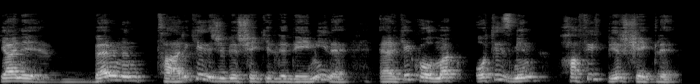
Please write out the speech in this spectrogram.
Yani Baron'un tahrik edici bir şekilde deyimiyle erkek olmak otizmin hafif bir şekli.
